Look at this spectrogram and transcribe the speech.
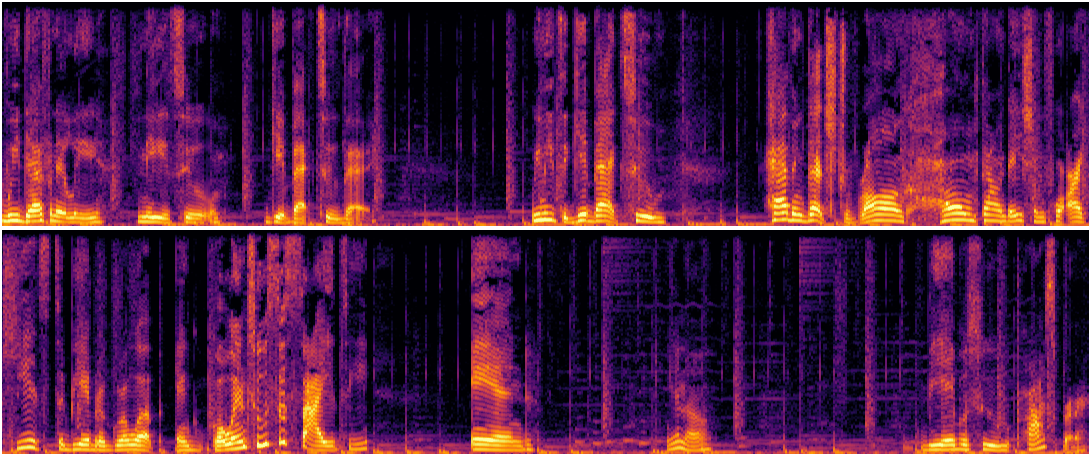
we definitely need to get back to that. We need to get back to having that strong home foundation for our kids to be able to grow up and go into society and you know be able to prosper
